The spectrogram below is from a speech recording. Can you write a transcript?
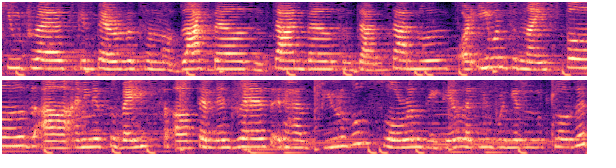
cute dress. You can pair it with some black belts, some tan belts, some tan sandals, or even some nice pearls. Uh, I mean, it's a very uh, feminine dress. It has beautiful floral detail. Let me bring it a little closer.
